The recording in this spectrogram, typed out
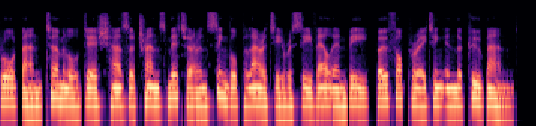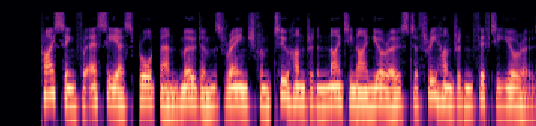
broadband terminal dish has a transmitter and single polarity receive LNB, both operating in the Ku band. Pricing for SES broadband modems range from €299 Euros to €350 Euros.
